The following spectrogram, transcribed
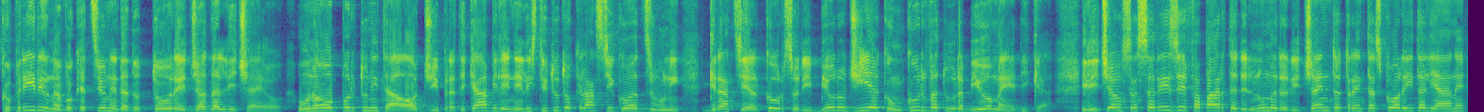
Scoprire una vocazione da dottore già dal liceo, una opportunità oggi praticabile nell'Istituto Classico Azzuni grazie al corso di biologia con curvatura biomedica. Il liceo sassarese fa parte del numero di 130 scuole italiane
